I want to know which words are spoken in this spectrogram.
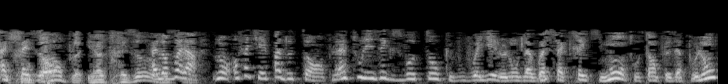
un son temple et un trésor. Alors voilà, non, en fait, il n'y avait pas de temple. Hein. Tous les ex-voto que vous voyez le long de la voie sacrée qui montent au temple d'Apollon,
